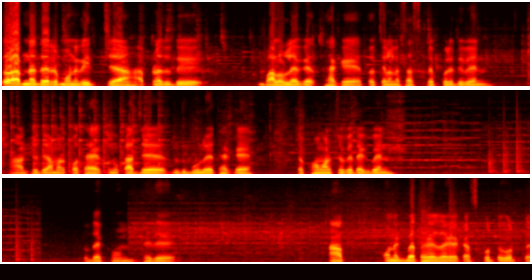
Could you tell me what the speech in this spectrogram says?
তো আপনাদের মনের ইচ্ছা, আপনার যদি ভালো লেগে থাকে, তো চ্যানেলটা সাবস্ক্রাইব করে দিবেন। আর যদি আমার কথায় কোনো কাজে যদি ভুল হয়ে থাকে তো ক্ষমার চোখে দেখবেন। তো দেখুন, এই যে হাত অনেক ব্যথা হয়ে যায় কাজ করতে করতে।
